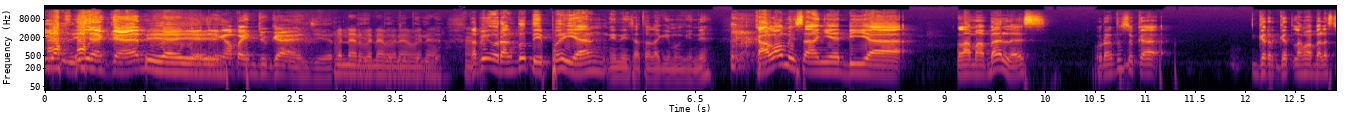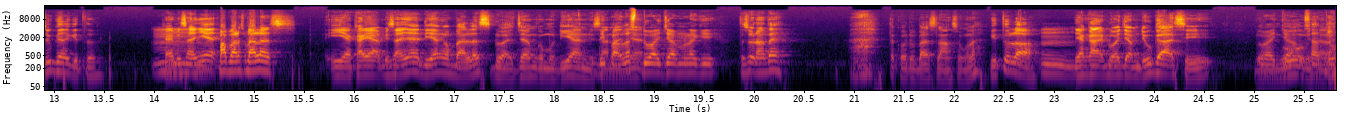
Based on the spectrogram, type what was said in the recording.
iya sih. iya kan? Iya, iya, Jadi iya. ngapain juga anjir. Benar, Gitu, benar, benar, gitu, benar. gitu. Tapi orang tuh tipe yang ini satu lagi mungkin ya. Kalau misalnya dia lama bales, orang tuh suka gerget lama balas juga gitu. Kayak misalnya Pak balas-balas. Iya kayak misalnya dia ngebales dua jam kemudian misalnya. Dibalas dua jam lagi. Terus orang teh, ah teko udah balas langsung lah, gitu loh. Hmm. Yang kayak dua jam juga sih. Dua minggu jam, satu.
